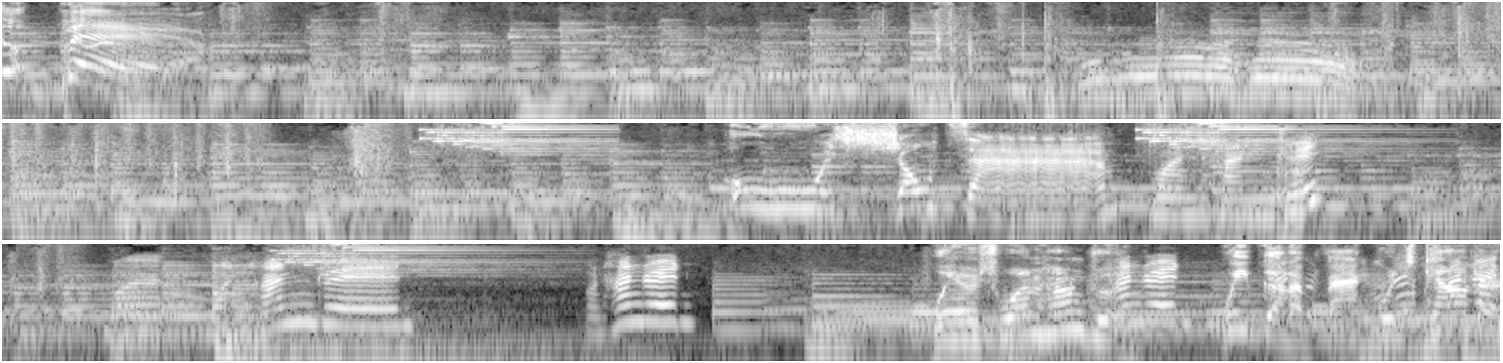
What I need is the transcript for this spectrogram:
Kabam! Oh, it's showtime! 100. One, 100. 100. Where's 100? 100. We've got a backwards counter.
